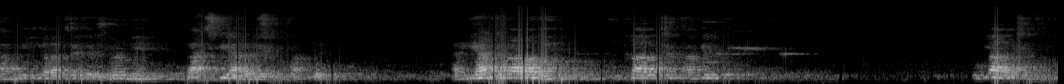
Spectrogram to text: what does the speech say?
खानविलकरांच्या जजमेंटने राजकीय आरक्षण थांबलं आणि या ठरावाने कुठलं आरक्षण थांबेल कुठलं आरक्षण थांबेल?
